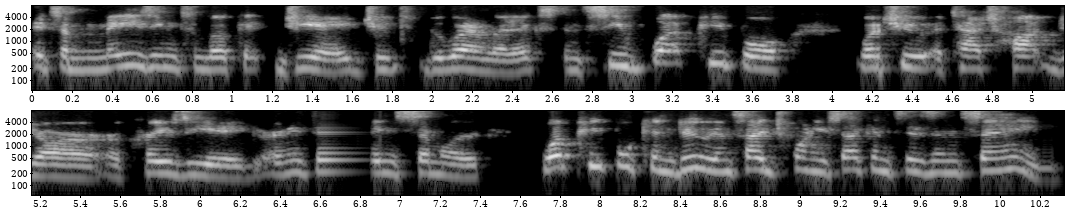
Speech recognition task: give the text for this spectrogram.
it's amazing to look at GA, Google Analytics, and see what people, once you attach Hotjar or Crazy Egg or anything similar, what people can do inside 20 seconds is insane.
